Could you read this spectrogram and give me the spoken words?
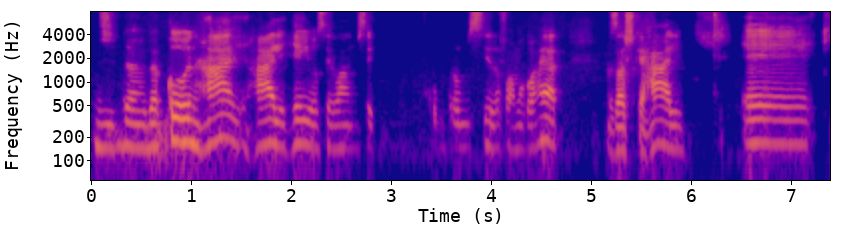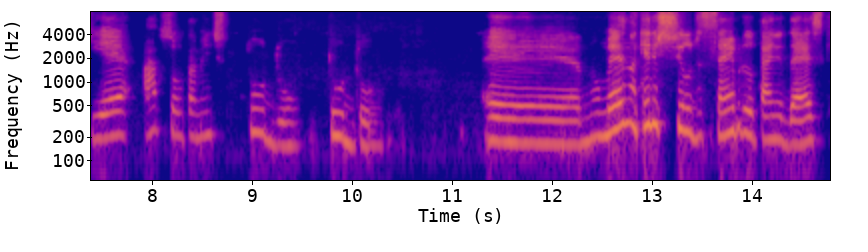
de- da, da Chloe Halle, Halle, Hale, sei lá, não sei como pronuncia da forma correta, mas acho que é Halle, é, que é absolutamente tudo, tudo. É, no mesmo naquele estilo de sempre do Tiny Desk,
